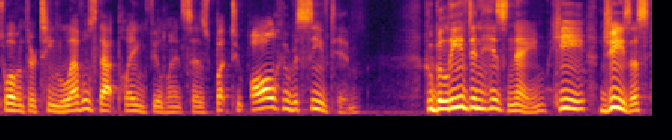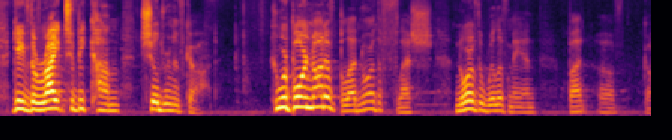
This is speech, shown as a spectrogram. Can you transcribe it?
12 and 13 levels that playing field when it says, But to all who received him, who believed in his name, he, Jesus, gave the right to become children of God, who were born not of blood, nor of the flesh, nor of the will of man, but of God.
